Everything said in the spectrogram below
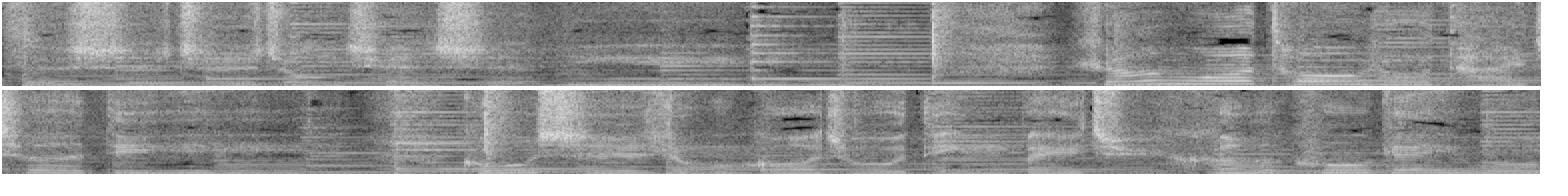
自始至终全是你，让我投入太彻底。故事如果注定悲剧，何苦给我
